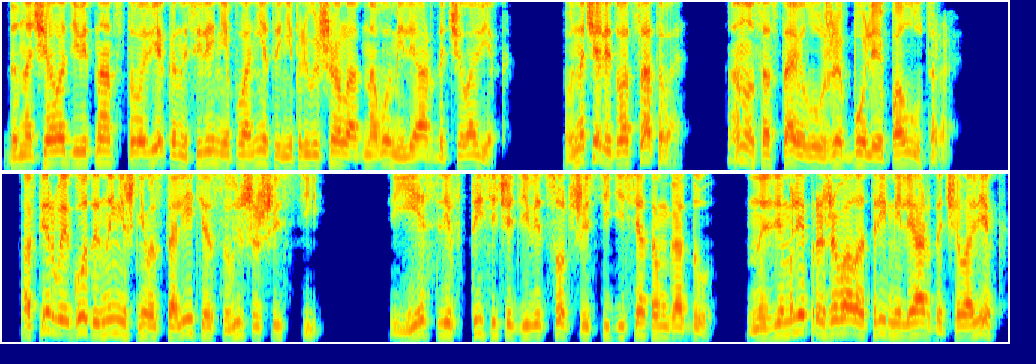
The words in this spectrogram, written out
До начала XIX века население планеты не превышало 1 миллиарда человек. В начале 20-го оно составило уже более полутора. А в первые годы нынешнего столетия свыше шести. Если в 1960 году на Земле проживало 3 миллиарда человек,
